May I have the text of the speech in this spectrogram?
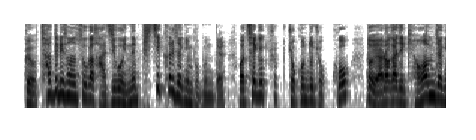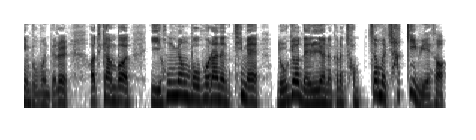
그 차드리 선수가 가지고 있는 피지컬적인 부분들, 뭐 체격 조건도 좋고 또 여러 가지 경험적인 부분들을 어떻게 한번 이 홍명보호라는 팀에 녹여내려는 그런 접점을 찾기 위해서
